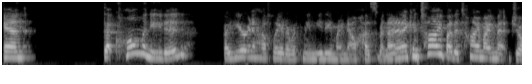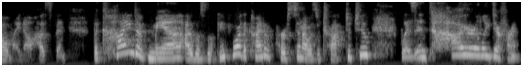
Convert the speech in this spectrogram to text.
And that culminated a year and a half later with me meeting my now husband. And I can tell you by the time I met Joe, my now husband, the kind of man I was looking for, the kind of person I was attracted to, was entirely different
